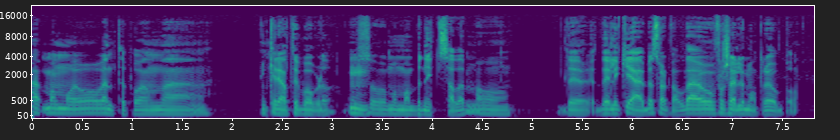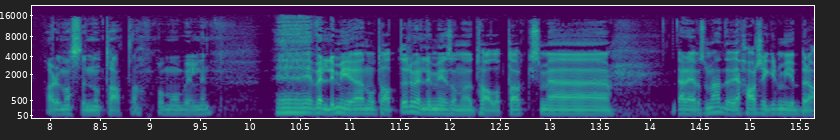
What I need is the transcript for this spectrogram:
ja, man må jo vente på en, eh, en kreativ boble, da. Og så må man benytte seg av dem. Og det, det liker jeg best, i hvert fall. Det er jo forskjellige måter å jobbe på. har du masse notater på mobilen din? Eh, veldig mye notater, veldig mye sånne taleopptak som jeg det er det som er, Jeg har sikkert mye bra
